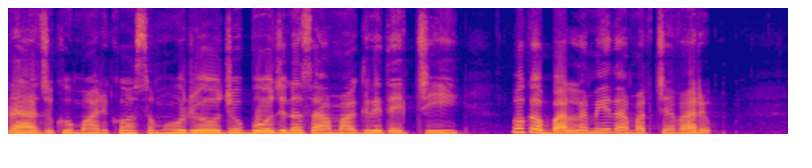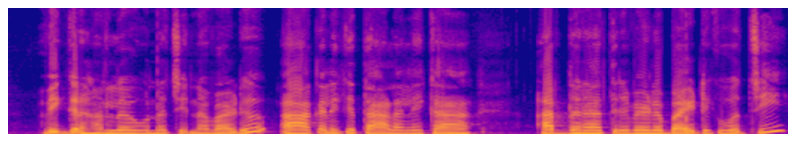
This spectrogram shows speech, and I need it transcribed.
రాజకుమారి కోసము రోజు భోజన సామాగ్రి తెచ్చి ఒక బల్ల మీద అమర్చేవారు. విగ్రహంలో ఉన్న చిన్నవాడు ఆకలికి తాళలేక అర్ధరాత్రి వేళ బయటికి వచ్చి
